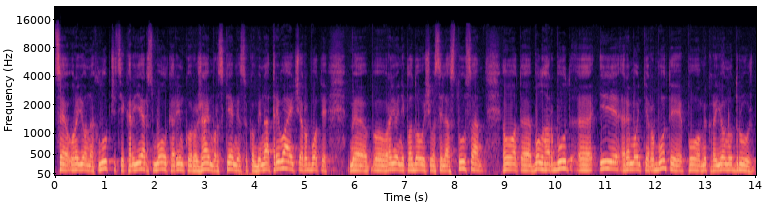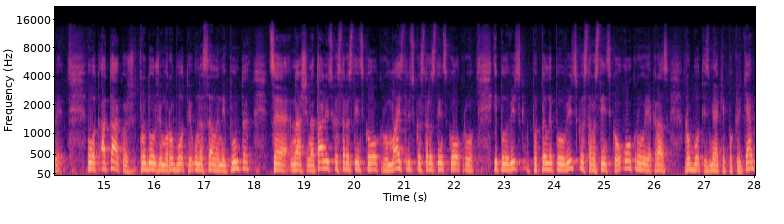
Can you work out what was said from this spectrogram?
Це у районах Лупчиці, Кар'єр, Смолка, Ринку, Урожай, Морське, м'ясокомбінат. Триваючі роботи е, в районі кладовища Василя Стуса, от, е, Болгарбуд е, і ремонтні роботи по мікрорайону Дружби. От, а також продовжуємо роботи у населених пунктах. Це наші Наталівського старостинського округу, Майстрівського старостинського округу і Пилиповицького старостинського округу. Якраз роботи з м'яким покриттям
